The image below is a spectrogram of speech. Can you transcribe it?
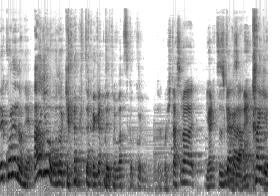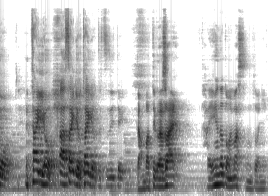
で、これのね、あ行のキャラクターが出てます、ここに。これひたすらやり続けるだから、んですよね。家業、他行、あ、作業、他行って続いて。頑張ってください。大変だと思います、本当に。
